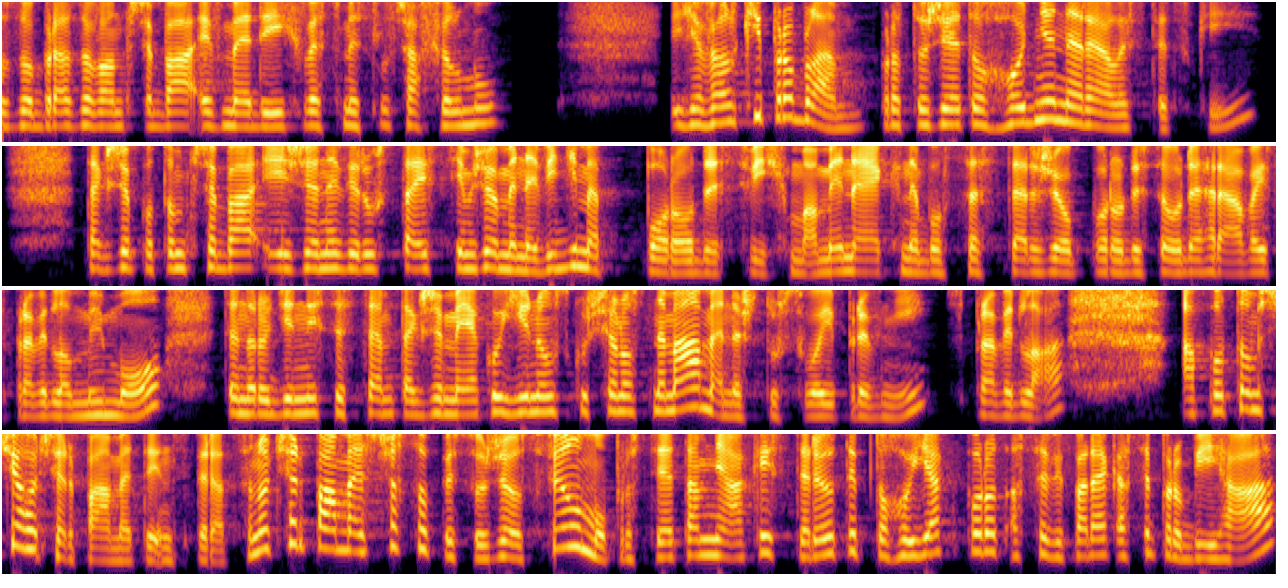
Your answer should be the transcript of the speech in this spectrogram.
zobrazovan třeba i v médiích ve smyslu třeba filmu, je velký problém, protože je to hodně nerealistický, takže potom třeba i ženy vyrůstají s tím, že my nevidíme porody svých maminek nebo sester, že porody se odehrávají zpravidlo mimo ten rodinný systém, takže my jako jinou zkušenost nemáme než tu svoji první zpravidla. A potom z čeho čerpáme ty inspirace? No čerpáme z časopisu, že jo, z filmu, prostě je tam nějaký stereotyp toho, jak porod asi vypadá, jak asi probíhá.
